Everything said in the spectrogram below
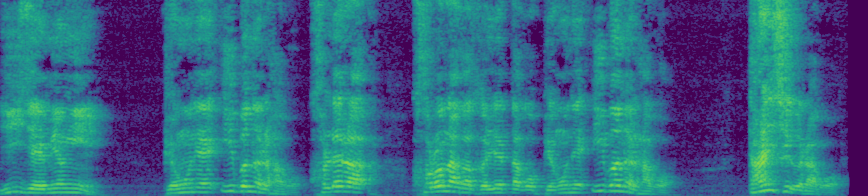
이재명이 병원에 입원을 하고 콜레라 코로나가 걸렸다고 병원에 입원을 하고 단식을 하고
